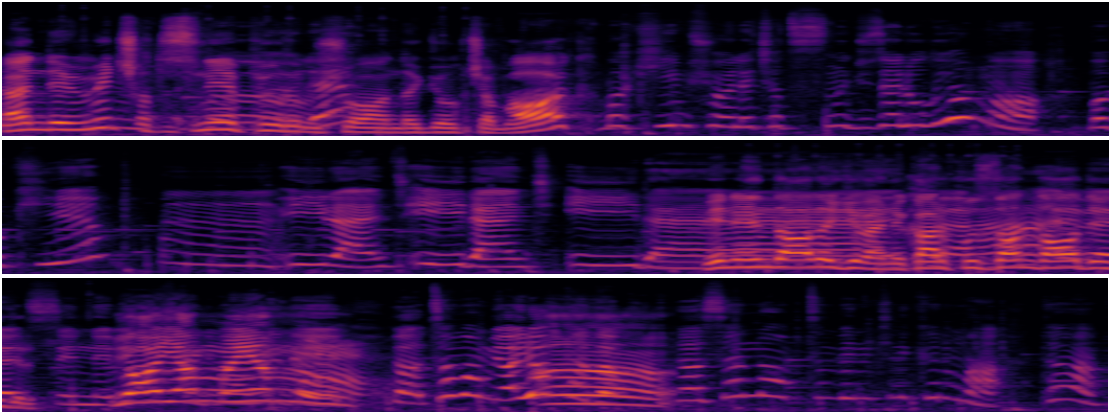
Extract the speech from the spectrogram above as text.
Ben de evimin çatısını Şöyle. yapıyorum şu anda Gökçe bak. bakayım şöyle çatısını güzel oluyor mu? Bakayım. Hmm, iğrenç, iğrenç, iğrenç. Benim daha da güvenli, karpuzdan Ha, daha da evet, evin Ya yapma. değil. Ya tamam ya yapmadım. Aa. Ya sen ne yaptın benimkini kırma. Tamam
